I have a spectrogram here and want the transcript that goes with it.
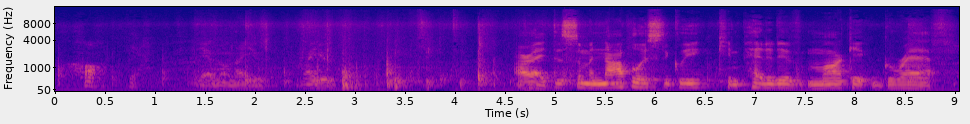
Huh. Yeah. Yeah, no, not you. Not you. Alright, this is a monopolistically competitive market graph.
